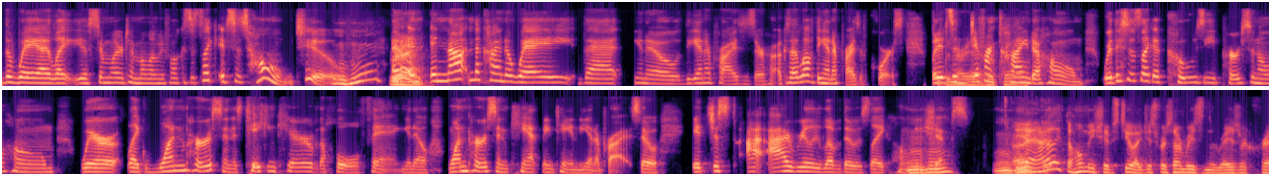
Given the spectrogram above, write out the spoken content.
the way I like you know, similar to Millennium Falcon because it's like it's his home too Mhm. and, Right. and, and not in the kind of way that you know the enterprise is their home because i love the enterprise of course but Like it's the a different Hotel. kind of home where this is like a cozy personal home where like one person is taking care of the whole thing you know one person can't maintain the enterprise so it just i, I really love those like homey Mhm. ships Mhm. yeah, and I like the homie ships too. I just for some reason the Razor Cre-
